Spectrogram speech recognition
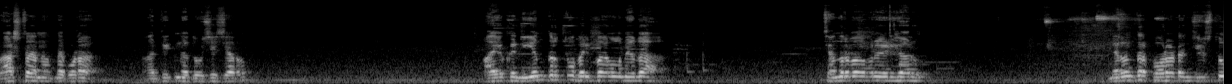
రాష్ట్రాన్ని అంతా కూడా ఆర్థికంగా దోషేశారు. ఆ యొక్క నియంతృత్వ పరిపాలన మీద చంద్రబాబు నాయుడు గారు నిరంతర పోరాటం చేస్తూ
